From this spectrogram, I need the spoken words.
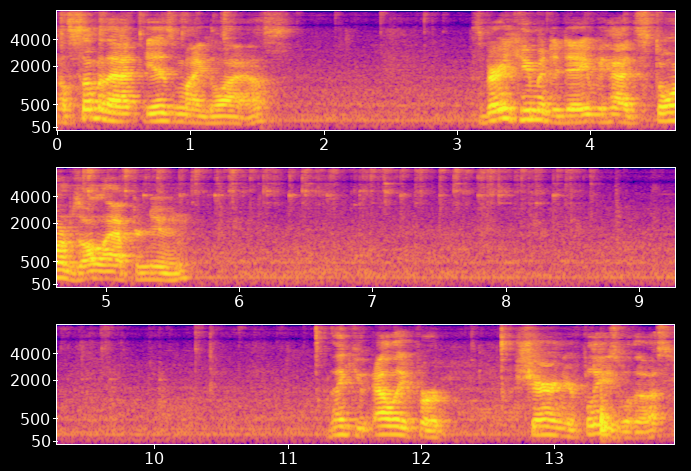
Now some of that is my glass. It's very humid today. We had storms all afternoon. Thank you, Ellie, for sharing your fleas with us.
